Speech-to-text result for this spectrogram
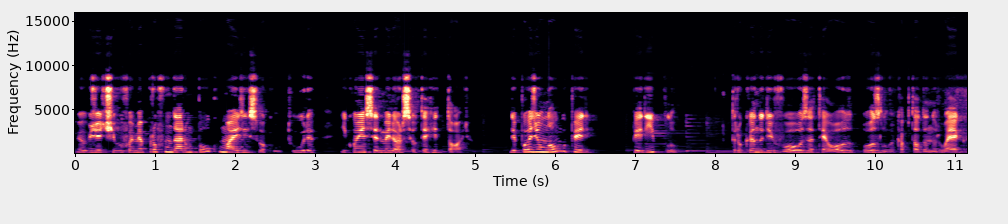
meu objetivo foi me aprofundar um pouco mais em sua cultura e conhecer melhor seu território. Depois de um longo peri periplo, trocando de voos até Oslo, a capital da Noruega,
